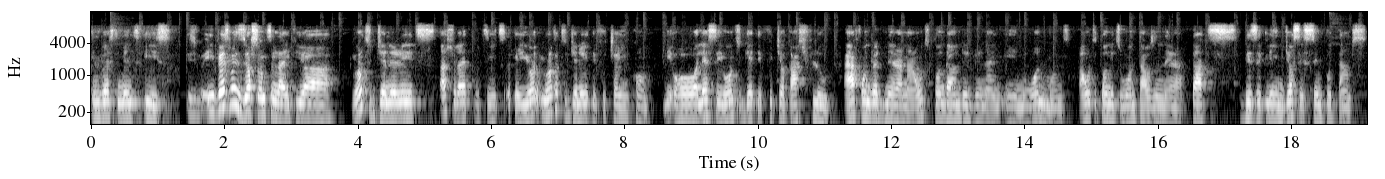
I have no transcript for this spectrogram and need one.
investment is investment is just something like you are you want to generate how should i put it? Okay you want you wanted to generate a future income. Or let's say you want to get a future cash flow. I have 100 naira now. I want to turn that 100 naira in one month. I want to turn it to 1000 naira. That's basically in just a simple terms.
